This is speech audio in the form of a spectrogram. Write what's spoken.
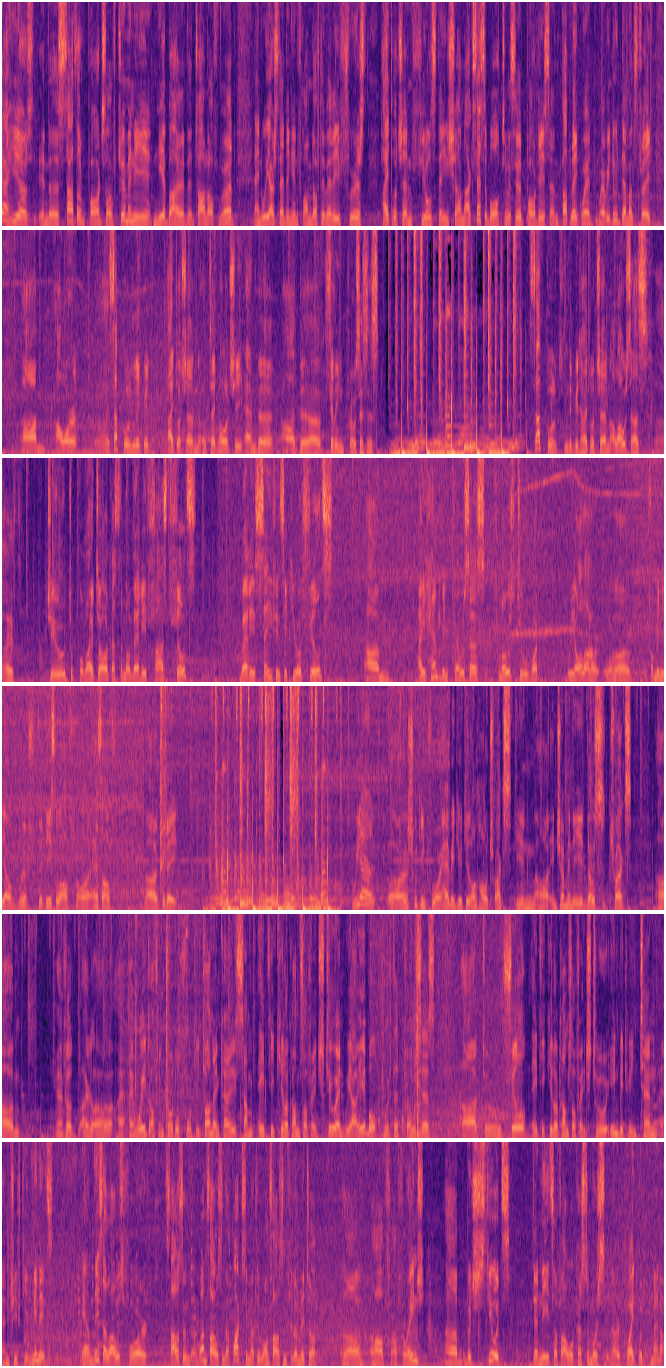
are here in the southern parts of Germany, nearby the town of Wörth, and we are standing in front of the very first hydrogen fuel station accessible to third parties and public, where, where we do demonstrate um, our uh, subcooled liquid hydrogen technology and uh, uh, the filling processes. Subcooled liquid hydrogen allows us uh, to, to provide to our customer very fast fills, very safe and secure fills, um, a handling process close to what we all are uh, familiar with the diesel of uh, as of uh, today. We are uh, shooting for heavy-duty long-haul trucks in uh, in Germany. Those trucks um, a, a, weight of in total 40 ton and carry some 80 kilograms of H2, and we are able with that process uh, to fill 80 kilograms of H2 in between 10 and 15 minutes. And this allows for 1,000, 1,000 approximately 1,000 kilometer uh, of, of, range, um, which suits the needs of our customers in a quite good manner.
